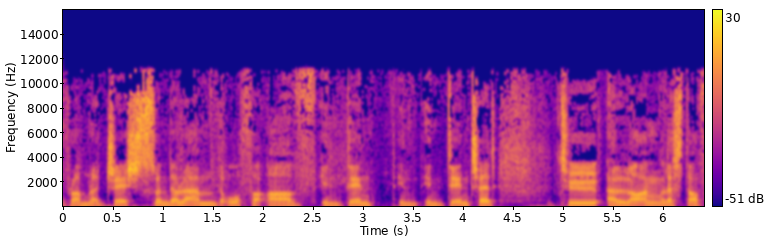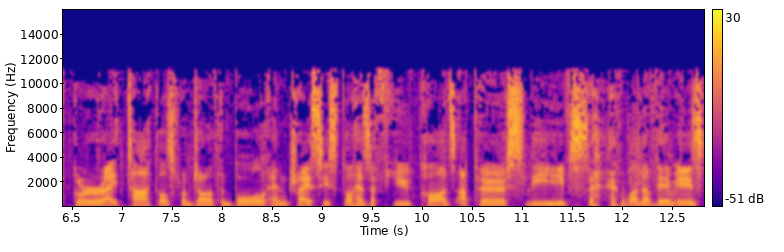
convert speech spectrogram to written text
from Rajesh Sundaram, the author of Indent in, indentured to a long list of great titles from Jonathan Ball, and Tracy still has a few cards up her sleeves. One of them is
